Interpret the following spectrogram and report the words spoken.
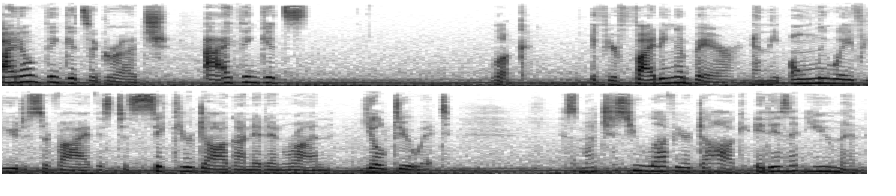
I don't think it's a grudge. I think it's... Look, if you're fighting a bear and the only way for you to survive is to sic your dog on it and run, you'll do it. As much as you love your dog, it isn't human.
